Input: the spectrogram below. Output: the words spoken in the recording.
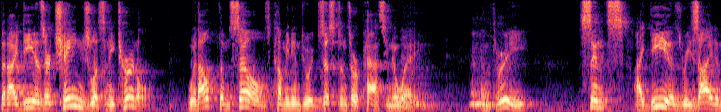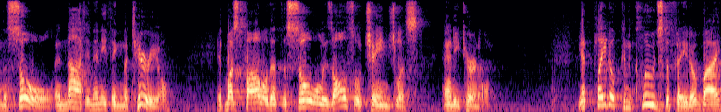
that ideas are changeless and eternal, without themselves coming into existence or passing away. And three, since ideas reside in the soul and not in anything material, it must follow that the soul is also changeless and eternal. Yet Plato concludes the Phaedo by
